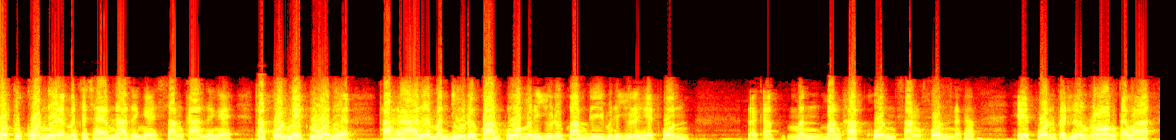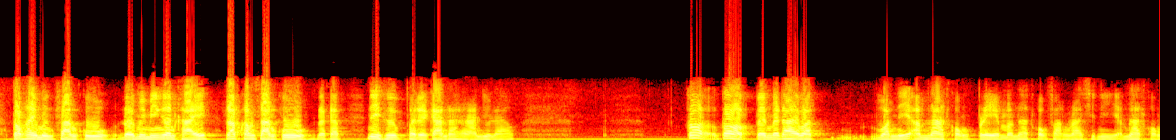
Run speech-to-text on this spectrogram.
กดทุกคนเนี่ย มันจะใช้อำนาจได้ไง สั่งการได้ไง ถ้าคนไม่กลัวเนี่ย ทหารเนี่ยมันอยู่ด้วยความกลัวไม่ได้อยู่ด้วยความดีไม่ได้อยู่ด้วยเหตุผลนะครับ มันบังคับคนสั่งคนนะครับ เหตุผลเป็นเรื่องรอง แต่ว่าต้องให้มึงฟังกู โดยไม่มีเงื่อนไข รับคำสั่งกูนะครับ นี่คือเผด็จการทหารอยู่แล้ว ก็ก็เป็นไปได้ว่าวันนี้อำนาจของเปรมอำนาจของฝั่งราชินีอำนาจของ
